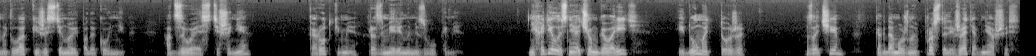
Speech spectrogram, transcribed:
на гладкий жестяной подоконник, отзываясь тишине короткими размеренными звуками. Не хотелось ни о чем говорить и думать тоже. Зачем, когда можно просто лежать, обнявшись,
